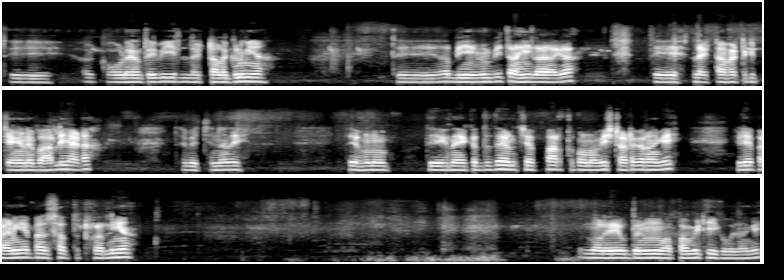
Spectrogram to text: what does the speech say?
ਤੇ ਆਹ ਕੌਲਿਆਂ ਤੇ ਵੀ ਲਾਈਟਾਂ ਲੱਗਣਗੀਆਂ ਤੇ ਆ ਬੀਮ ਵੀ ਤਾਂ ਹੀ ਲਾਇਆ ਗਿਆ ਤੇ ਲਾਈਟਾਂ ਫਿੱਟ ਕੀਤੀਆਂ ਗਈਆਂ ਨੇ ਬਾਹਰਲੀ ਸਾਈਡ ਤੇ ਵਿੱਚ ਇਹਨਾਂ ਦੇ ਤੇ ਹੁਣ ਦੇਖਦੇ ਹਾਂ ਇੱਕ ਅੱਧੇ ਦਿਨ ਚ ਭਰਤ ਪਾਉਣਾ ਵੀ ਸਟਾਰਟ ਕਰਾਂਗੇ, ਜਿਹੜੇ ਪੈਣਗੇ ਪੰਜ ਸੱਤ ਟਰਾਲੀਆਂ ਨਾਲੇ ਉਧਰ ਨੂੰ ਆਪਾਂ ਵੀ ਠੀਕ ਹੋ ਜਾਾਂਗੇ।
